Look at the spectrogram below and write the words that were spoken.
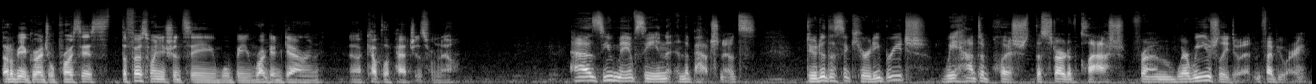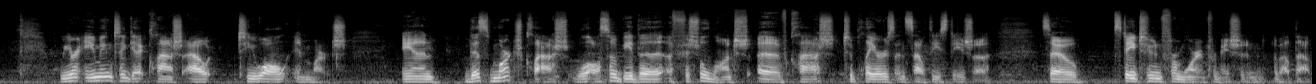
That'll be a gradual process. The first one you should see will be Rugged Garen a couple of patches from now. As you may have seen in the patch notes, due to the security breach, we had to push the start of Clash from where we usually do it in February. We are aiming to get Clash out to you all in March. And this March Clash will also be the official launch of Clash to players in Southeast Asia. So stay tuned for more information about that.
